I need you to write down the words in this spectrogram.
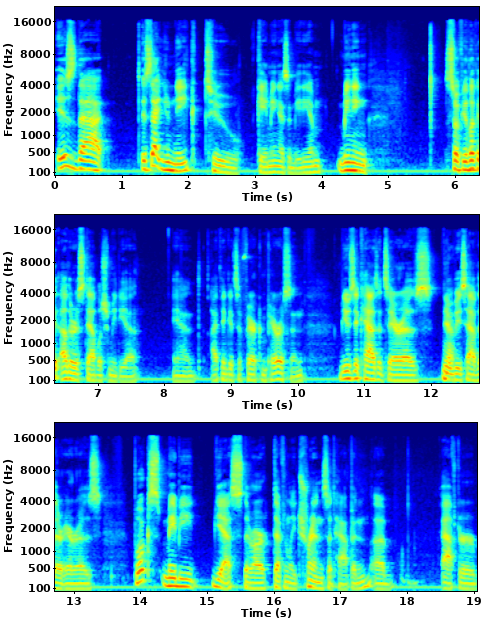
is that is that unique to gaming as a medium? Meaning, so if you look at other established media, and I think it's a fair comparison, music has its eras, Yeah. movies have their eras, books maybe yes, there are definitely trends that happen. Uh, after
